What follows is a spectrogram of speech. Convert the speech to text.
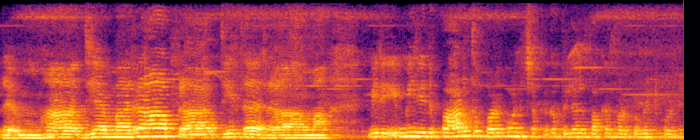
బ్రహ్మాధ్యమరా ప్రార్థిత రామ మీరు మీరు ఇది పాడుతూ పడుకోండి చక్కగా పిల్లలు పక్కన పడుకోబెట్టుకోండి.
